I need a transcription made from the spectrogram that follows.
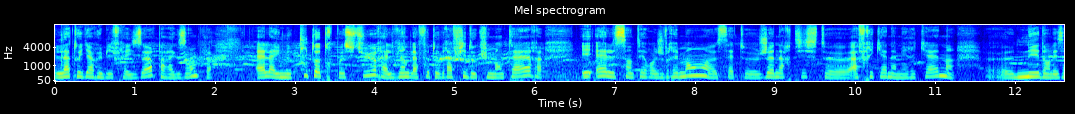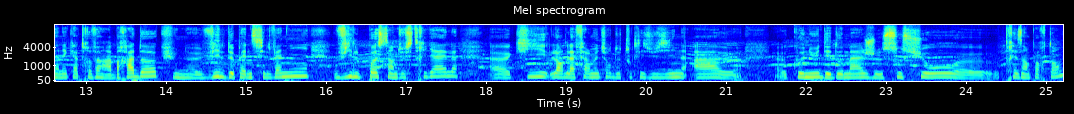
Latoya Ruby Fraser, par exemple, elle a une toute autre posture, elle vient de la photographie documentaire et elle s'interroge vraiment, euh, cette jeune artiste euh, africaine-américaine, euh, née dans les années 80 à Braddock, une ville de Pennsylvanie, ville post-industrielle, qui, lors de la fermeture de toutes les usines, a connu des dommages sociaux très importants.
